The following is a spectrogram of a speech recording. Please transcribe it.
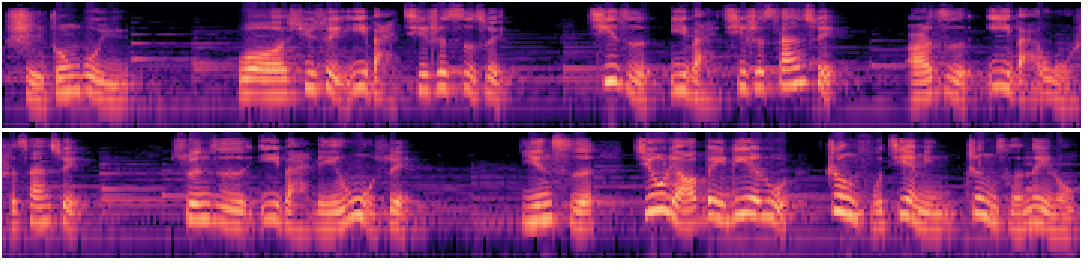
始终不渝。我虚岁一百七十四岁，妻子一百七十三岁，儿子一百五十三岁，孙子一百零五岁。”因此，灸疗被列入政府健民政策内容。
